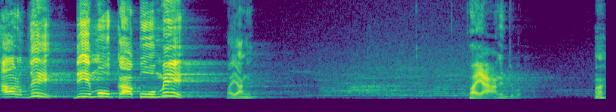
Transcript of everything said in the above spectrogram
ardi di muka bumi Bayangin. Bayangin coba. Hah?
